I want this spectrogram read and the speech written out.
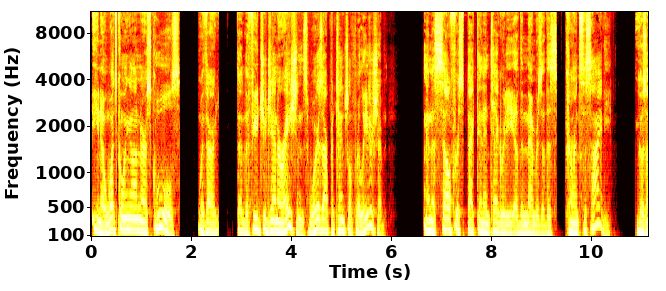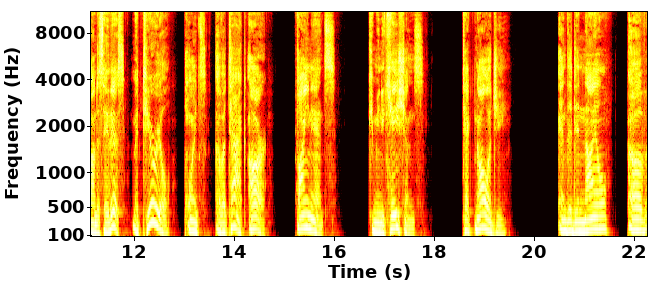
you know what's going on in our schools with our the, the future generations where's our potential for leadership and the self-respect and integrity of the members of this current society he goes on to say this material points of attack are finance communications technology and the denial of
